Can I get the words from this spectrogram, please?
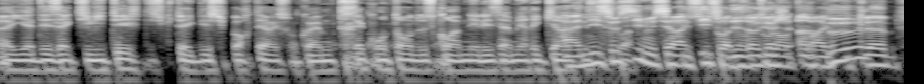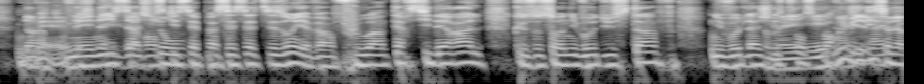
Euh, Il y a des activités. Je discutais avec des supporters. Ils sont quand même très contents de ce qu'ont amené les Américains. À Nice soit- aussi, mais c'est ce soit désengage un l'entourage du peu. club, dans la mais, mais Nice, avant ce professionnalisation. qui s'est passé cette saison, il y avait un flou intersidéral, que ce soit au niveau du staff, au niveau de la gestion mais- sportive. Oui, mais Nice, on a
